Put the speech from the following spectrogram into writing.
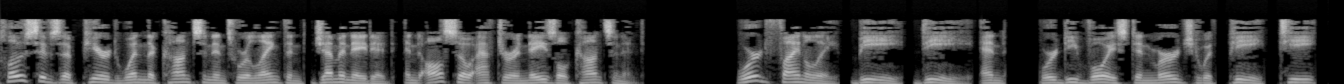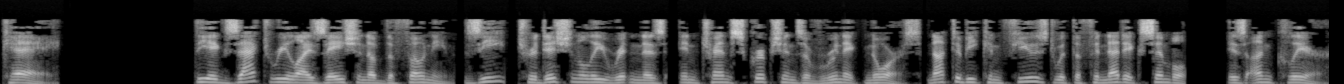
Plosives appeared when the consonants were lengthened geminated, and also after a nasal consonant. Word finally, b, d, and were devoiced and merged with p, t, k. The exact realization of the phoneme, z, traditionally written as, in transcriptions of Runic Norse not to be confused with the phonetic symbol, is unclear.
